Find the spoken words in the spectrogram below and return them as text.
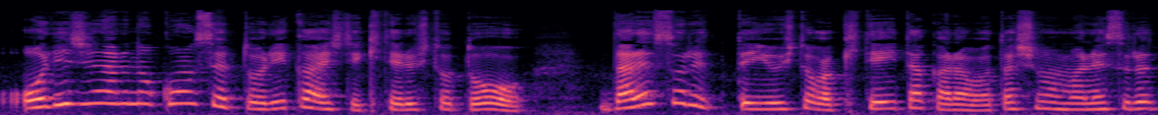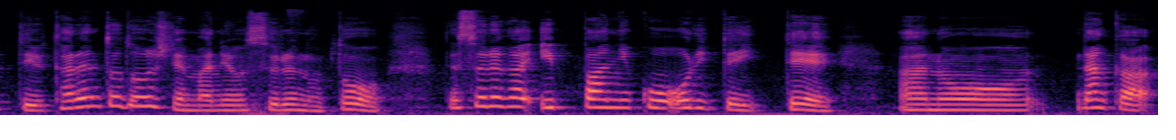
オリジナルのコンセプトを理解してきてる人と誰それっていう人が着ていたから私も真似するっていうタレント同士で真似をするのとでそれが一般にこう降りていってあのなんか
